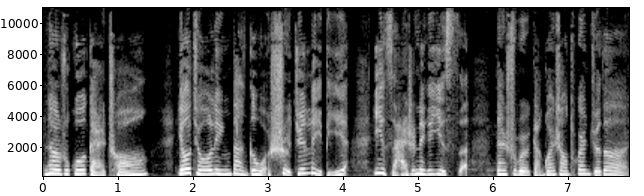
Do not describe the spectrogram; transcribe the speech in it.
那如果改成要求另一半跟我势均力敌，意思还是那个意思，但是不是感官上突然觉得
